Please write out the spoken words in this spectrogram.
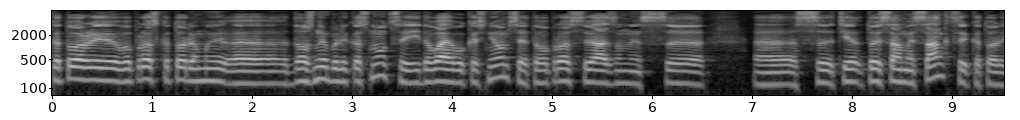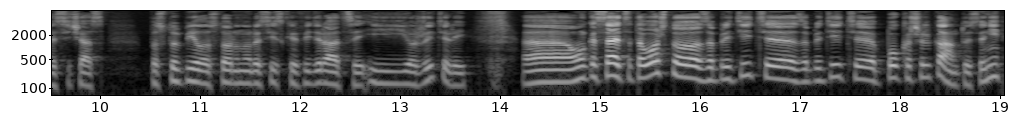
который, вопрос, который мы э, должны были коснуться, и давай его коснемся, это вопрос, связанный с, э, с те, той самой санкцией, которая сейчас поступила в сторону Российской Федерации и ее жителей. Он касается того, что запретить, запретить по кошелькам. То есть они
